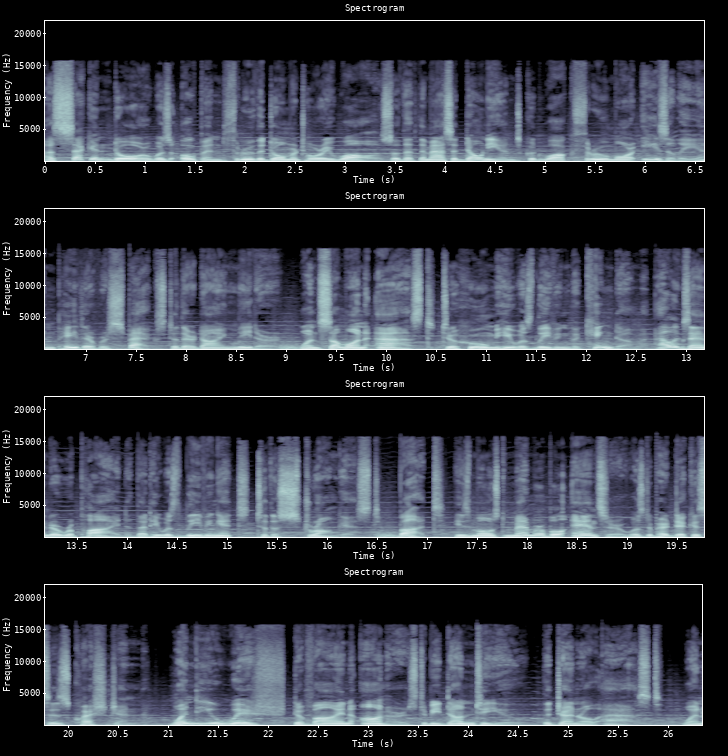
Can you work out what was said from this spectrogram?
a second door was opened through the dormitory wall so that the Macedonians could walk through more easily and pay their respects to their dying leader. When someone asked to whom he was leaving the kingdom, Alexander replied that he was leaving it to the strongest. But his most memorable answer was to Perdiccas's question, When do you wish divine honors to be done to you? the general asked. When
